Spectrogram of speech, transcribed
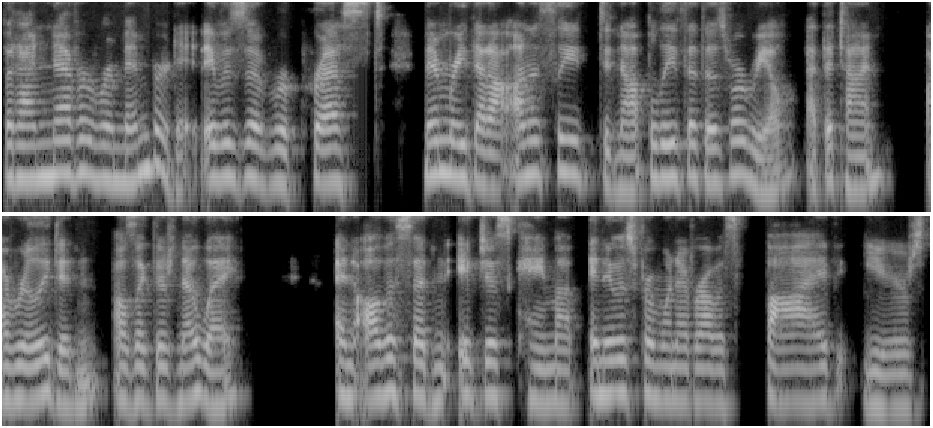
but I never remembered it. It was a repressed memory that I honestly did not believe that those were real at the time. I really didn't. I was like, there's no way. And all of a sudden it just came up. And it was from whenever I was five years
